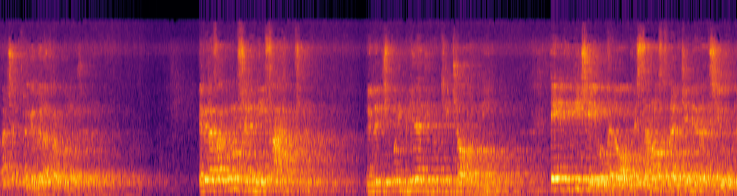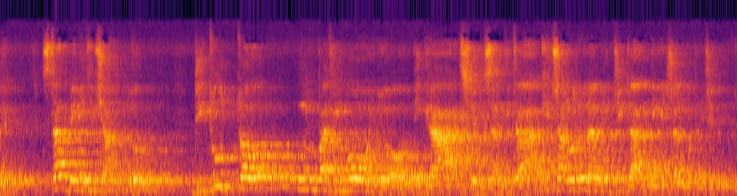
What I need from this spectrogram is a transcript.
Ma certo che ve la fa conoscere. E ve la fa conoscere nei fatti, nelle disponibilità di tutti i giorni. E vi dicevo però, questa nostra generazione sta beneficiando di tutto un patrimonio di grazia, di santità che ci hanno donato i giganti che ci hanno preceduto.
